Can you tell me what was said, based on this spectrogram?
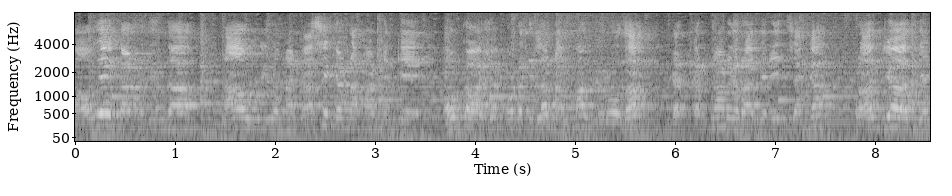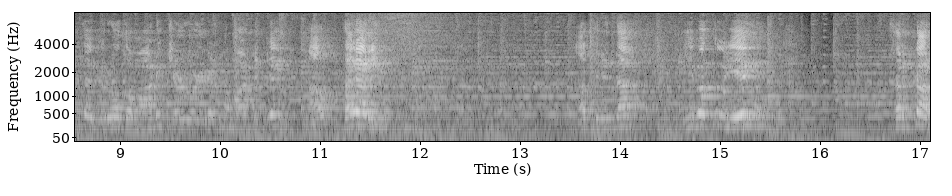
ಯಾವುದೇ ಕಾರಣದಿಂದ ನಾವು ಇದನ್ನು ಖಾಸೀಕರಣ ಮಾಡಲಿಕ್ಕೆ ಅವಕಾಶ ಕೊಡೋದಿಲ್ಲ. ನಮ್ಮ ವಿರೋಧ ಕರ್ನಾಟಕ ರಾಜ್ಯ ರೈತ ಸಂಘ ರಾಜ್ಯಾದ್ಯಂತ ವಿರೋಧ ಮಾಡಿ ಚಳುವಳಿಗಳನ್ನು ಮಾಡಲಿಕ್ಕೆ ನಾವು ತಯಾರಿ. ಆದ್ದರಿಂದ ಇವತ್ತು ಏನು ಸರ್ಕಾರ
